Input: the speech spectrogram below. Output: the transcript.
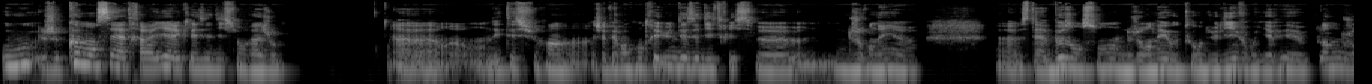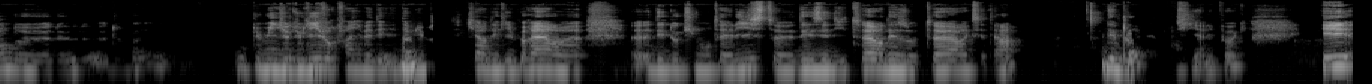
où je commençais à travailler avec les éditions Rajo on était sur un j'avais rencontré une des éditrices euh, une journée euh, euh, c'était à Besançon, une journée autour du livre où il y avait plein de gens de, du milieu du livre. Enfin, il y avait des, des bibliothécaires, des libraires, euh, euh, des documentalistes, des éditeurs, des auteurs, etc. Des blogs aussi à l'époque. Et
